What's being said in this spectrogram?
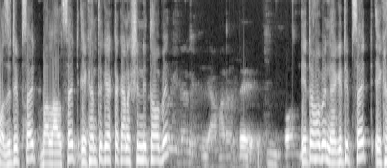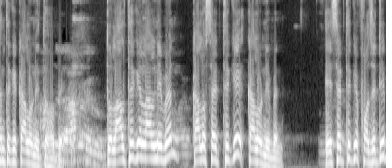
পজিটিভ সাইড বা লাল সাইড, এখান থেকে একটা কানেকশন নিতে হবে। এটা হবে নেগেটিভ সাইড, এখান থেকে কালো নিতে হবে। তো লাল থেকে লাল নেবেন, কালো সাইড থেকে কালো নেবেন। এই সাইড থেকে পজিটিভ।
